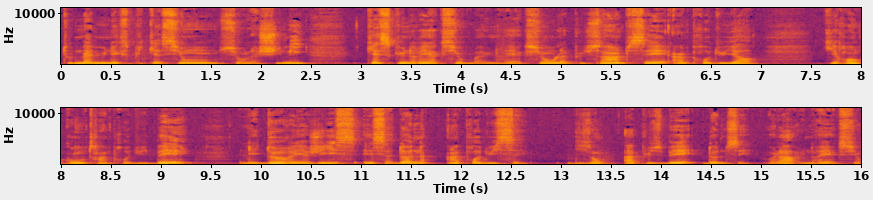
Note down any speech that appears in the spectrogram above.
Tout de même une explication sur la chimie. Qu'est-ce qu'une réaction? Bah, Une réaction, la plus simple, c'est un produit A qui rencontre un produit B, les deux réagissent et ça donne un produit C. Disons A plus B donne C. Voilà une réaction.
